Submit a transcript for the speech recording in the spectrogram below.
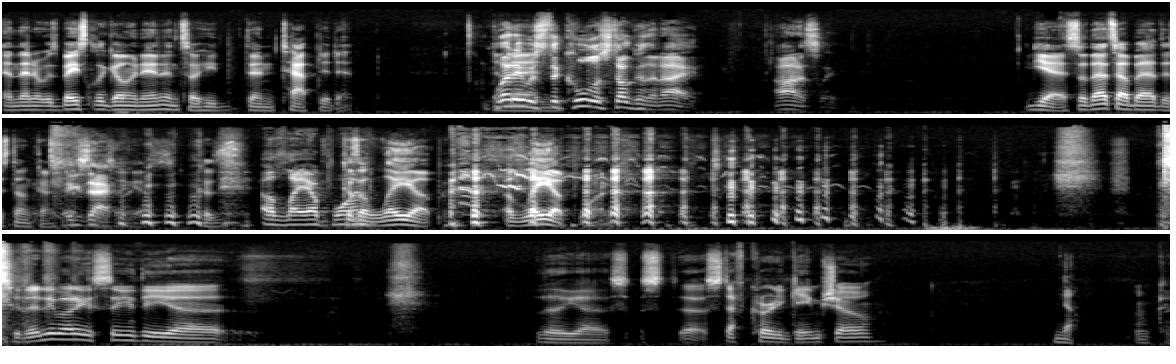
and then it was basically going in, and so he then tapped it in. But it was the coolest dunk of the night, honestly. Yeah, so that's how bad this dunk contest Exactly. is, I guess. Because A layup one. a layup, a layup one. Did anybody see the uh, the uh, S- uh, Steph Curry game show? No. Okay.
